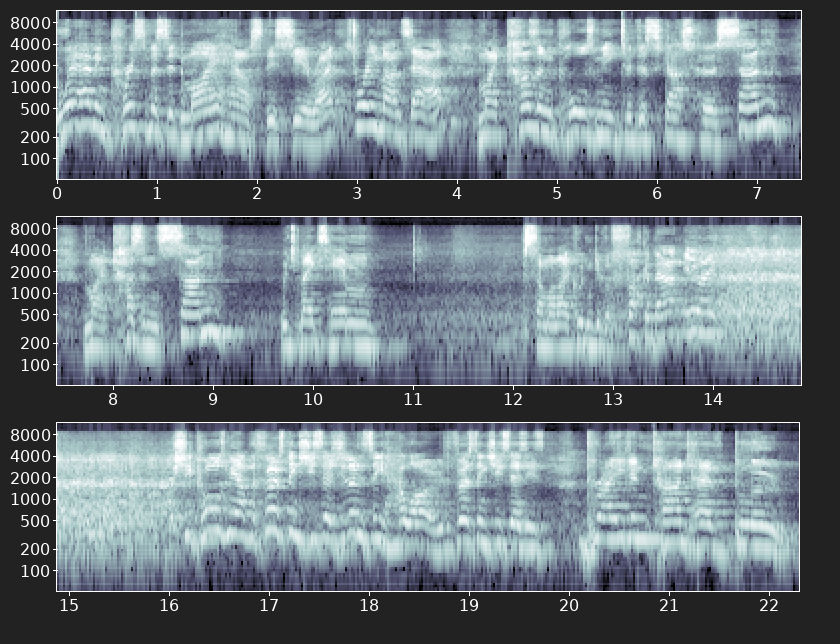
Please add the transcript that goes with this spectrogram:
We're having Christmas at my house this year, right? Three months out, my cousin calls me to discuss her son, my cousin's son, which makes him someone I couldn't give a fuck about. Anyway, she calls me up. The first thing she says, she doesn't say hello. The first thing she says is, Braden can't have blue.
